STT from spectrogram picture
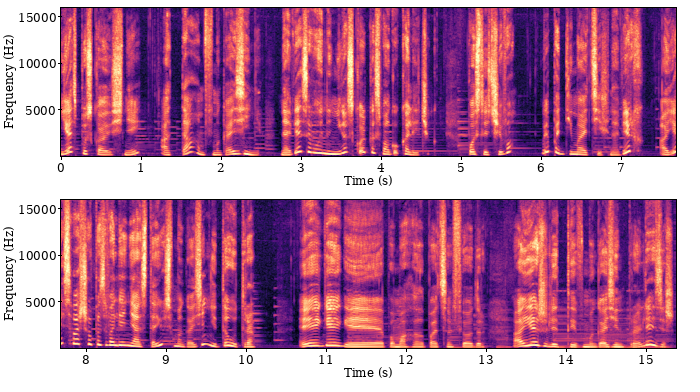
Я спускаюсь с ней, а там, в магазине, навязываю на нее сколько смогу колечек. После чего вы поднимаете их наверх, а я, с вашего позволения, остаюсь в магазине до утра. «Эге-ге!» – помахал пальцем Федор. «А ежели ты в магазин пролезешь,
